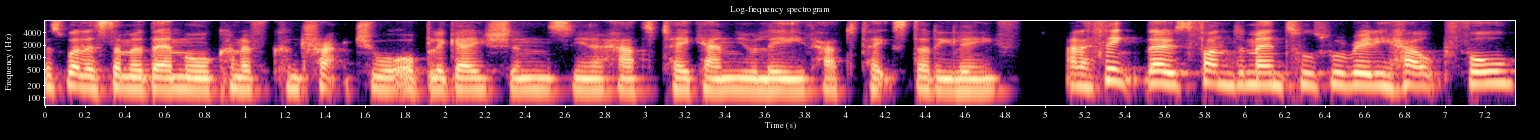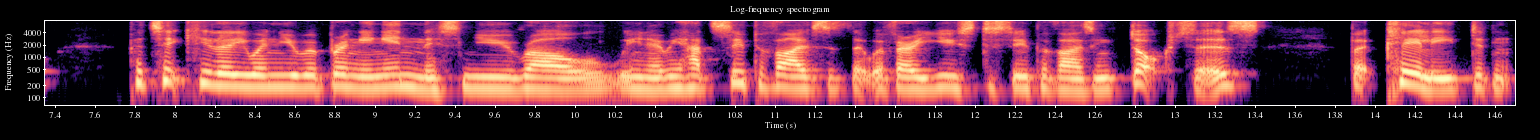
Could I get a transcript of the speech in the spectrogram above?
as well as some of their more kind of contractual obligations, you know, how to take annual leave, how to take study leave. And I think those fundamentals were really helpful, particularly when you were bringing in this new role. You know, we had supervisors that were very used to supervising doctors, but clearly didn't,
